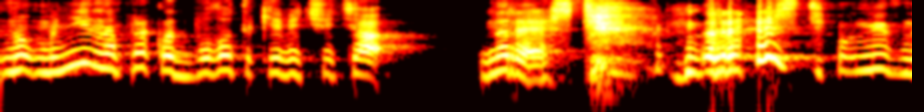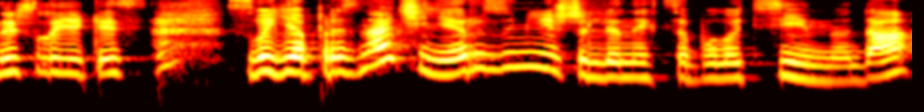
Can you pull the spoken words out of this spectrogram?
ну, мені, наприклад, було таке відчуття. Нарешті, нарешті вони знайшли якесь своє призначення. Я розумію, що для них це було цінно. Да?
